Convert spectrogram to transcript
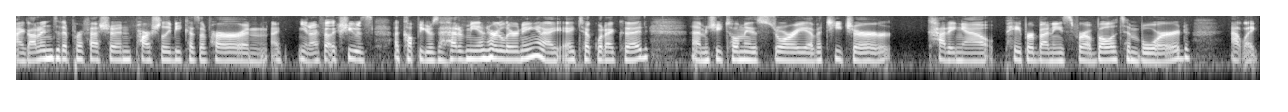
I got into the profession partially because of her, and I, you know, I felt like she was a couple years ahead of me in her learning, and I, I took what I could. Um, she told me the story of a teacher cutting out paper bunnies for a bulletin board at like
